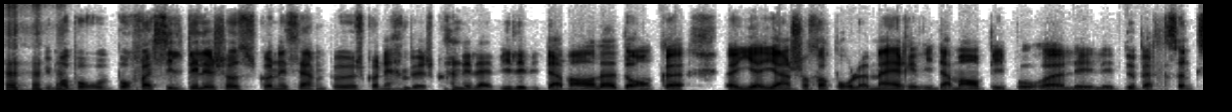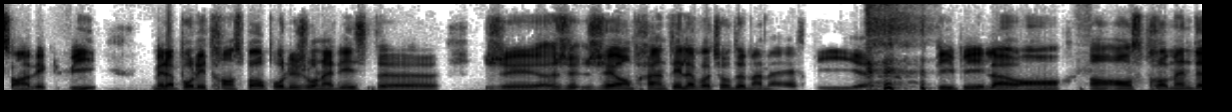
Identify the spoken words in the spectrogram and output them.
Puis moi, pour pour faciliter les choses, je connaissais un peu, je connais un peu, je connais la ville évidemment là. Donc, euh, il y, a, il y a un chauffeur pour le maire évidemment, puis pour euh, les, les deux personnes qui sont avec lui. Mais là, pour les transports, pour les journalistes, euh, j'ai j'ai- j'ai emprunté la voiture de ma mère. Puis, euh, puis, puis là, on, on, on se promène, de,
